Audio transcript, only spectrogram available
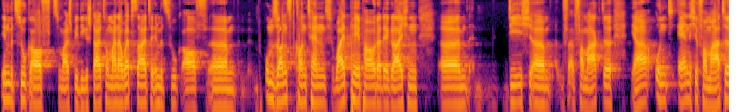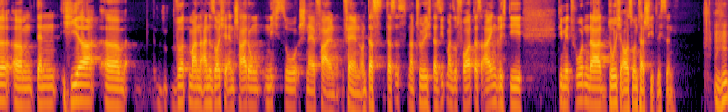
in Bezug auf zum Beispiel die Gestaltung meiner Webseite, in Bezug auf ähm, umsonst Content, White Paper oder dergleichen, ähm, die ich ähm, vermarkte, ja, und ähnliche Formate, ähm, denn hier ähm, wird man eine solche Entscheidung nicht so schnell fallen, fällen. Und das, das ist natürlich, da sieht man sofort, dass eigentlich die, die Methoden da durchaus unterschiedlich sind. Mhm.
